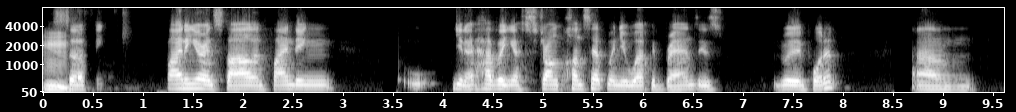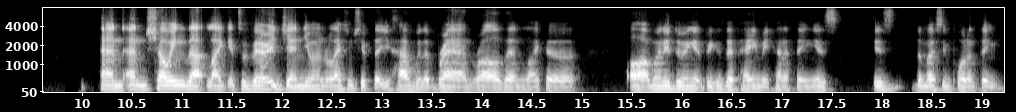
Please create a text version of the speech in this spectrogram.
Mm, So I think finding your own style and finding, you know, having a strong concept when you work with brands is really important. Um, and and showing that like it's a very genuine relationship that you have with a brand rather than like a, oh, I'm only doing it because they're paying me kind of thing is is the most important thing.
